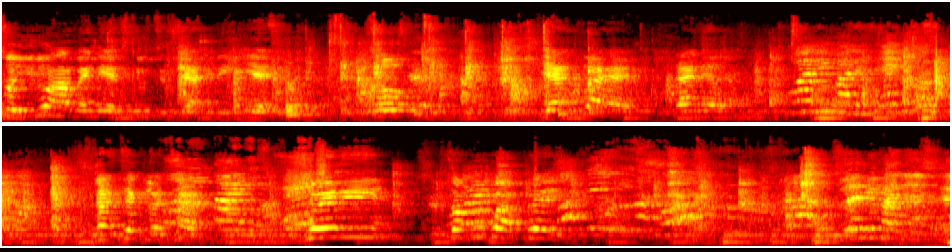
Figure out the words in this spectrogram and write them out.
So you don't have any excuse to say I didn't hear. So, yes, go ahead, Daniel. Now take your time. 20, some people are playing. 20 minus 8.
